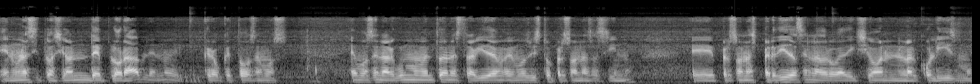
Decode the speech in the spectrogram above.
en una situación deplorable, ¿no? Y creo que todos hemos, hemos en algún momento de nuestra vida hemos visto personas así, ¿no? Eh, personas perdidas en la drogadicción, en el alcoholismo.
